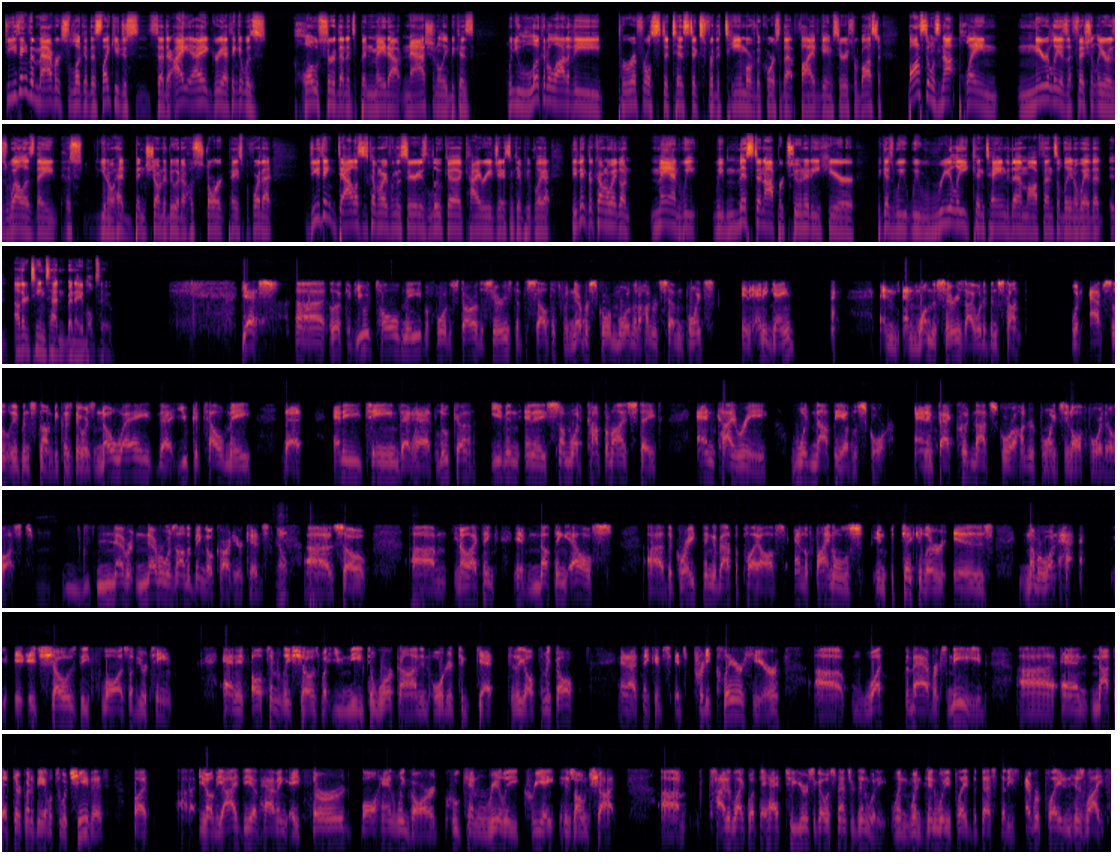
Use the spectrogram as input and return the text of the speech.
do you think the Mavericks look at this like you just said there? I, I agree. I think it was closer than it's been made out nationally because when you look at a lot of the peripheral statistics for the team over the course of that five game series for Boston, Boston was not playing nearly as efficiently or as well as they you know had been shown to do at a historic pace before that. Do you think Dallas is coming away from the series? Luka, Kyrie, Jason Kidd, people like that. Do you think they're coming away going, man, we we missed an opportunity here because we we really contained them offensively in a way that other teams hadn't been able to? Yes. Uh, look, if you had told me before the start of the series that the Celtics would never score more than 107 points in any game and and won the series, I would have been stunned. Would absolutely have been stunned because there was no way that you could tell me that any team that had Luka, even in a somewhat compromised state, and Kyrie would not be able to score, and in fact could not score 100 points in all four of their losses. Mm. Never, never was on the bingo card here, kids. Nope. Uh, so, um, you know, I think if nothing else, uh, the great thing about the playoffs and the finals in particular is number one, it, it shows the flaws of your team and it ultimately shows what you need to work on in order to get to the ultimate goal. And I think it's it's pretty clear here uh, what the Mavericks need, uh, and not that they're going to be able to achieve it, but uh, you know the idea of having a third ball handling guard who can really create his own shot. Um, kind of like what they had two years ago with Spencer Dinwiddie, when when Dinwiddie played the best that he's ever played in his life.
